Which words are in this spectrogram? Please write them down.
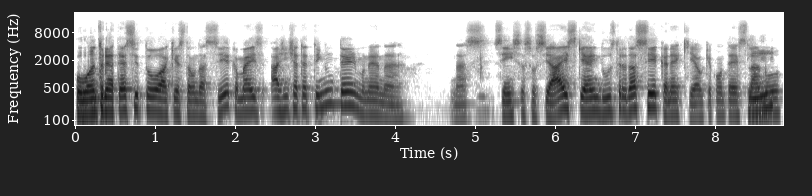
O Anthony até citou a questão da seca, mas a gente até tem um termo, né, na, nas ciências sociais, que é a indústria da seca, né, que é o que acontece Sim. lá no...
